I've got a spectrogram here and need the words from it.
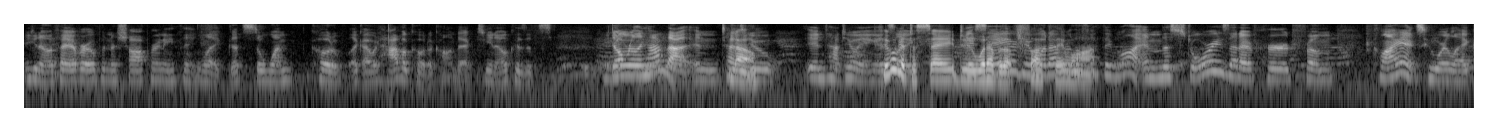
you know, if I ever open a shop or anything, like that's the one code of like I would have a code of conduct, you know, because it's you don't really have that in tattoo in tattooing. It's People like, get to say, do whatever say the do fuck whatever they the want. fuck they want, and the stories that I've heard from clients who are like.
